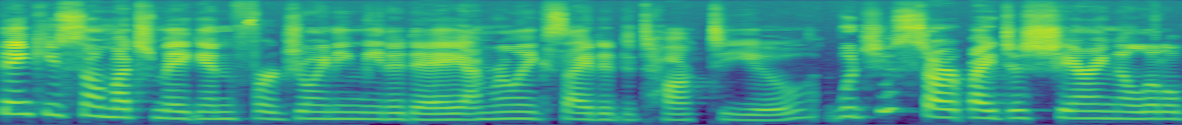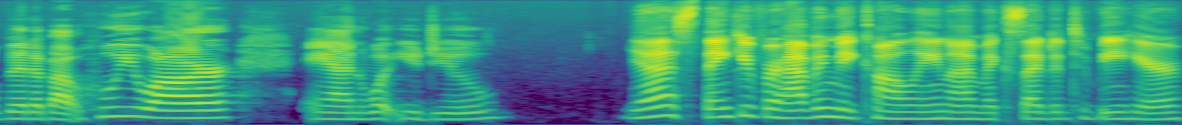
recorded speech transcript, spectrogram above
Thank you so much, Megan, for joining me today. I'm really excited to talk to you. Would you start by just sharing a little bit about who you are and what you do? Yes, thank you for having me, Colleen. I'm excited to be here.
